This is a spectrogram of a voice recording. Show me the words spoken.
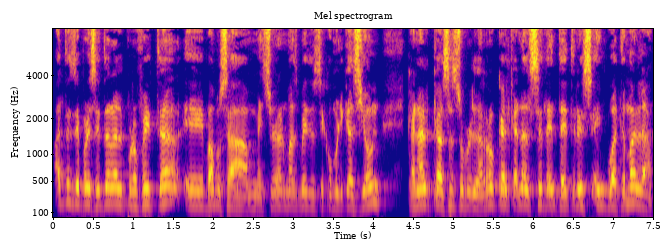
Antes de presentar al profeta, eh, vamos a mencionar más medios de comunicación. Canal Casa sobre la Roca, el canal 73 en Guatemala.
